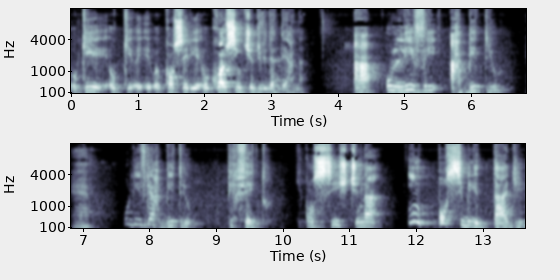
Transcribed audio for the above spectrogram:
O que, o que, qual seria, qual é o sentido de vida eterna? Há o livre arbítrio, é, o livre arbítrio perfeito, que consiste na impossibilidade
